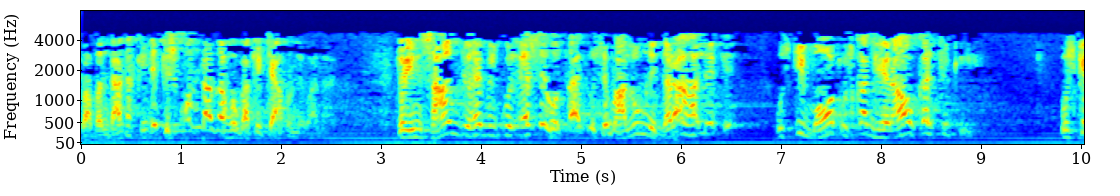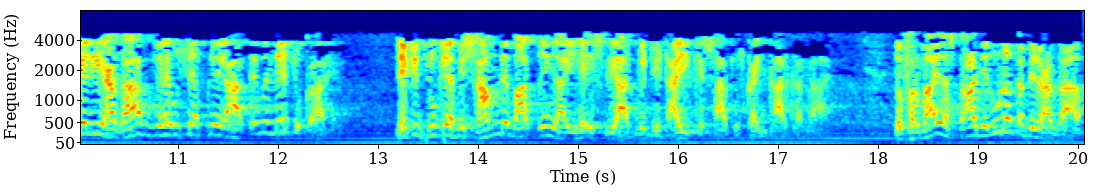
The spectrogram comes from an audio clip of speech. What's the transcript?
تو آپ اندازہ کیجیے کس کو اندازہ ہوگا کہ کیا ہونے والا ہے؟ تو انسان جو ہے بالکل ایسے ہوتا ہے کہ اسے معلوم نہیں درا لے کے اس کی موت، اس کا گھیراؤ کر چکی ہے۔ اس کے لیے عذاب جو ہے اسے اپنے احاطے میں لے چکا ہے۔ لیکن چونکہ ابھی سامنے بات نہیں آئی ہے، اس لیے آدمی ڈٹائی کے ساتھ اس کا انکار کر رہا ہے۔ تو فرمائے استاد کا بل عذاب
